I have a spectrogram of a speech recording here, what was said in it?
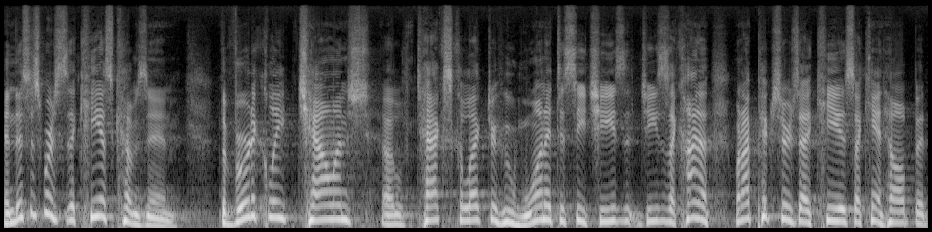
and this is where Zacchaeus comes in. The vertically challenged uh, tax collector who wanted to see Jesus. I kind of, when I picture Zacchaeus, I can't help but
